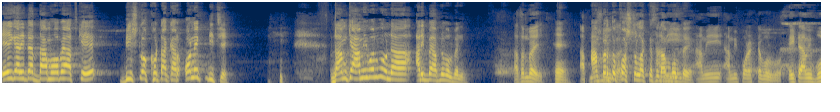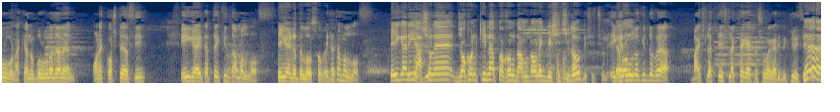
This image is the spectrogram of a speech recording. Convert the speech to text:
এই গাড়িটার দাম হবে আজকে বিশ লক্ষ টাকার অনেক নিচে। দাম কি আমি বলব না আরিফ ভাই আপনি বলবেন? হাসান ভাই হ্যাঁ। আপনি আপনার তো কষ্ট লাগতেছে দাম বলতে। আমি আমি পরেরটা বলব। এইটা আমি বলব না। কেন বলব না জানেন? অনেক কষ্টে আছি। এই গাড়িটাতে কিন্তু আমার লস এই গাড়িটাতে লস হবে। এটাতে আমার লস এই গাড়ি আসলে যখন কিনা তখন দামটা অনেক বেশি ছিল। বেশি ছিল। এই গাড়িগুলো কিন্তু ভাইয়া বাইশ লাখ তেইশ লাখ টাকা একটা সময় গাড়ি বিক্রি হয়েছে। হ্যাঁ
